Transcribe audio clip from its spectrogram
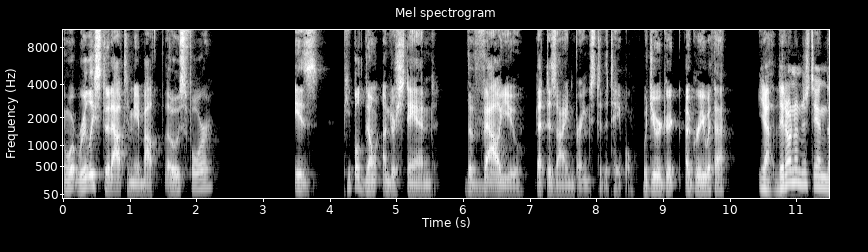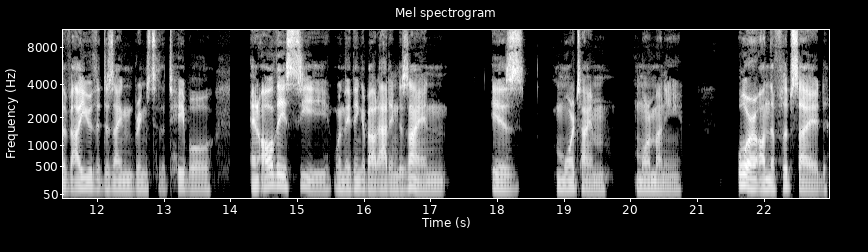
And what really stood out to me about those four is people don't understand the value that design brings to the table. Would you agree, agree with that? Yeah, they don't understand the value that design brings to the table and all they see when they think about adding design is more time more money or on the flip side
